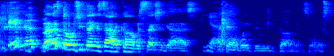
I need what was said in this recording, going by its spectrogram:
cute. Let us know what you think inside the comment section, guys. Yeah. I can't wait to read the comments on this.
